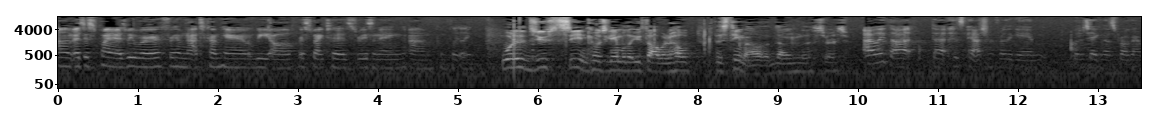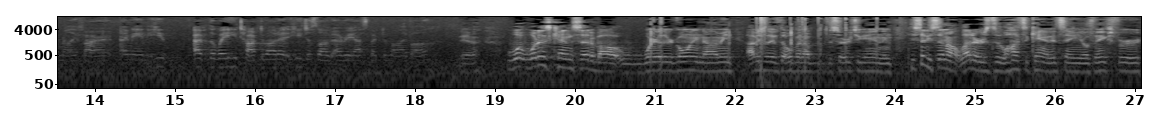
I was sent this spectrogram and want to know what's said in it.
Um, as disappointed as we were for him not to come here, we all respect his reasoning um, completely. What did you see in Coach Gamble that you thought would help this team out down the stretch? I really thought that his passion for the game would have taken this program really far. I mean, he I, the way he talked about it, he just loved every aspect of volleyball. Yeah. What What has Ken said about where they're going now? I mean, obviously they have to open up the search again, and he said he sent out letters to lots of candidates saying, you know, thanks for,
